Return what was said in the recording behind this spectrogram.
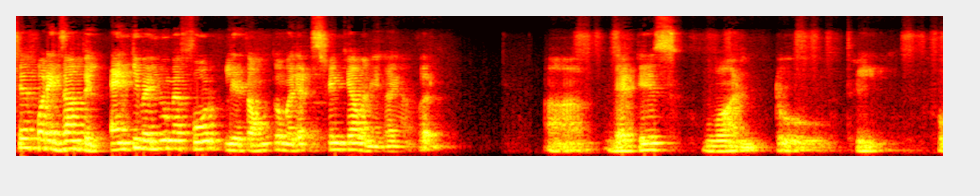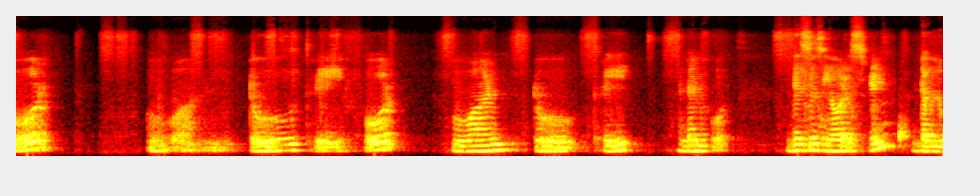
फॉर एग्ज़ाम्पल एन की वैल्यू मैं फोर लेता हूँ तो मेरा स्ट्रिंग क्या बनेगा यहाँ पर? That is one two three four one two three four one two three and four this is your string W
